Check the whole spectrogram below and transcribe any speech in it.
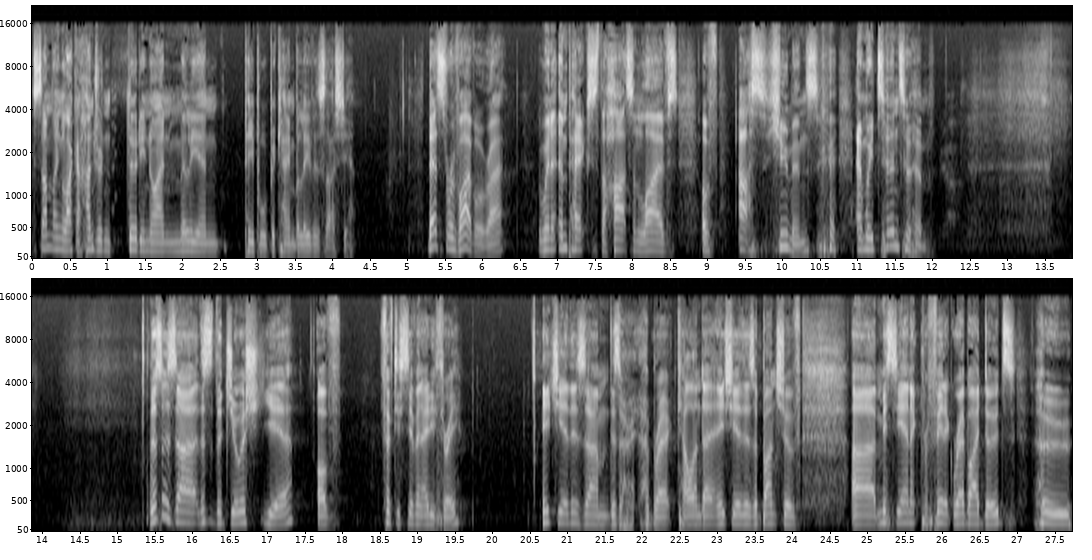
something like 139 million people became believers last year. That's revival, right? When it impacts the hearts and lives of us humans and we turn to Him. This is, uh, this is the Jewish year of 5783. Each year there's, um, there's a Hebraic calendar, and each year there's a bunch of uh, messianic prophetic rabbi dudes who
